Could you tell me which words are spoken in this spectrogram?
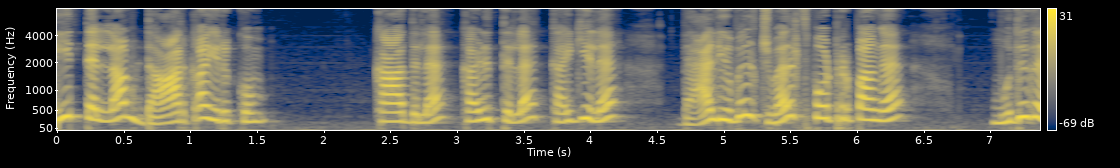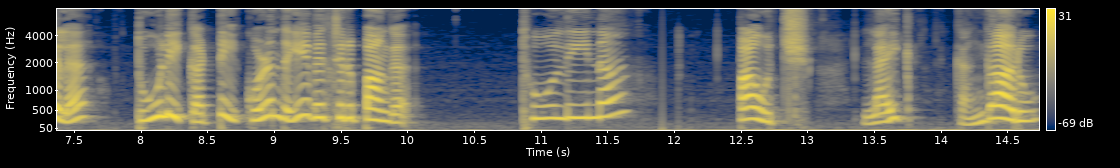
டீத்தெல்லாம் டார்க்காக டார்க்கா இருக்கும். காதுல கழுத்துல கையில வேல்யூபிள் ஜுவல்ஸ் போட்டிருப்பாங்க. முதுகுல தூளி கட்டி குழந்தையே வச்சிருப்பாங்க. தூளினா? Pouch like kangaroo.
